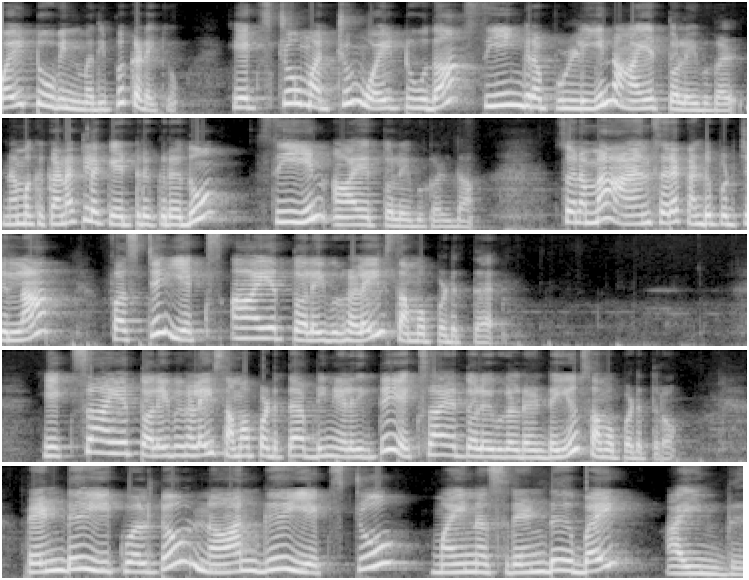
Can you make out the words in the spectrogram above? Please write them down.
ஒய் டூவின் மதிப்பு கிடைக்கும். எக்ஸ் டூ மற்றும் ஒய் டூ தான் சிங்கிற புள்ளியின் ஆயத்தொலைவுகள் நமக்கு கணக்கில் கேட்டிருக்கிறதும் சியின் ஆயத்தொலைவுகள் தான். ஸோ நம்ம ஆன்சரை கண்டுபிடிச்சிடலாம். ஃபஸ்ட்டு எக்ஸ் ஆயத்தொலைவுகளை சமப்படுத்த. எக்ஸ் ஆயத்தொலைவுகளை சமப்படுத்த அப்படின்னு எழுதிக்கிட்டு எக்ஸ் ஆயத்தொலைவுகள் ரெண்டையும் சமப்படுத்துகிறோம் ரெண்டு ஈக்குவல் டு நான்கு எக்ஸ் டூ மைனஸ் ரெண்டு பை ஐந்து.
